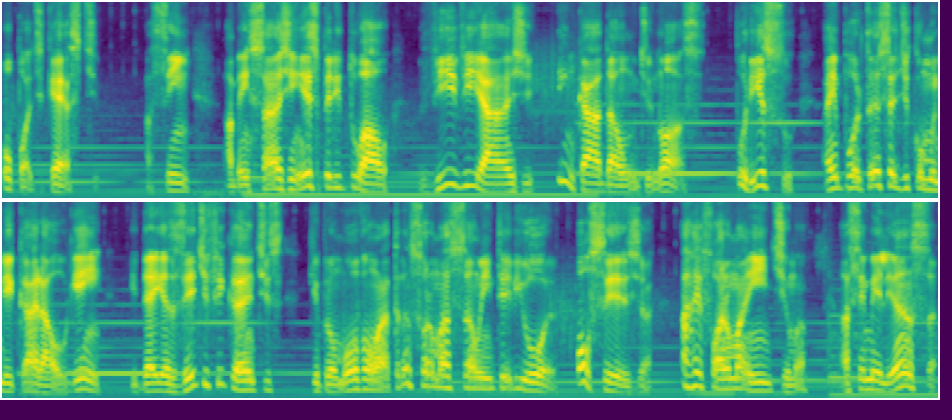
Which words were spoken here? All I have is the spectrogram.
ou podcast. Assim, a mensagem espiritual vive e age em cada um de nós. Por isso, a importância de comunicar a alguém ideias edificantes que promovam a transformação interior, ou seja, a reforma íntima, a semelhança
